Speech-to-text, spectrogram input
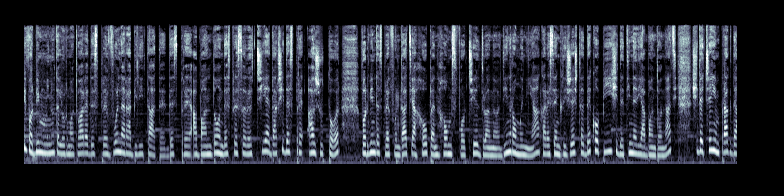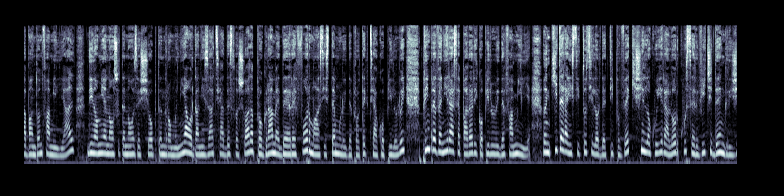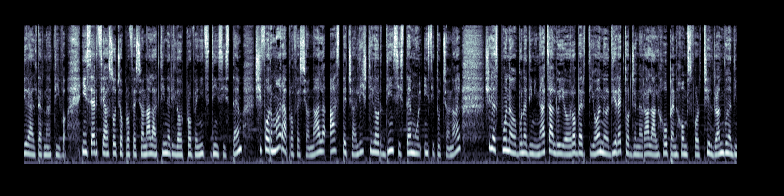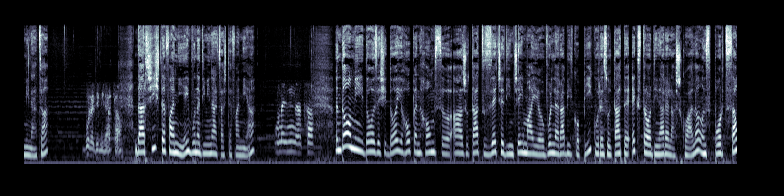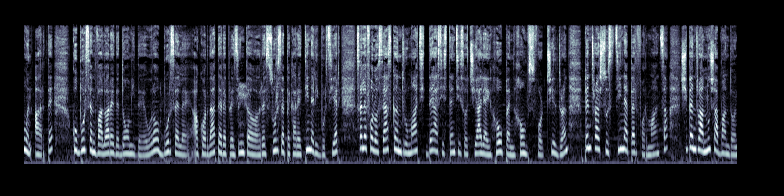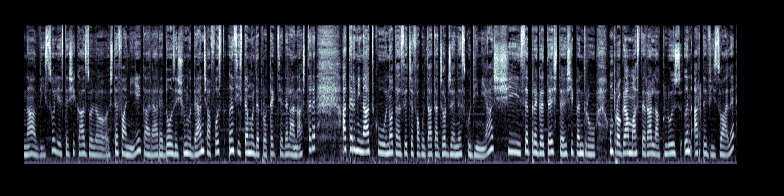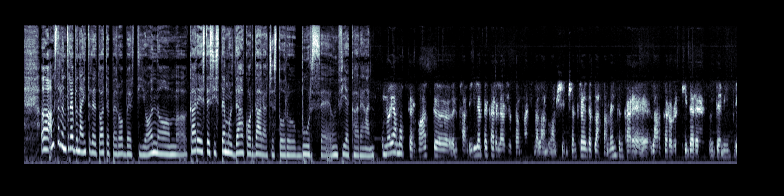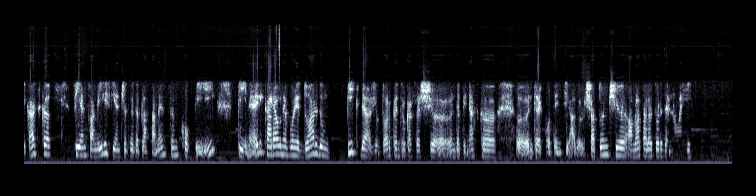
Și vorbim în minutele următoare despre vulnerabilitate, despre abandon, despre sărăcie, dar și despre ajutor. Vorbim despre Fundația Hope and Homes for Children din România, care se îngrijește de copii și de tinerii abandonați și de cei în prag de abandon familial. Din 1998 în România, organizația desfășoară programe de reformă a sistemului de protecție a copilului prin prevenirea separării copilului de familie, închiderea instituțiilor de tip vechi și înlocuirea lor cu servicii de îngrijire alternativă inserția socioprofesională a tinerilor proveniți din sistem și formarea profesională a specialiștilor din sistemul instituțional și le spun uh, bună dimineața lui uh, Robert Ion, uh, director general al Hope and Homes for Children. Bună dimineața! Bună dimineața! Dar și Ștefaniei. Bună dimineața, Ștefania! Bună dimineața! În 2022, Hope and Homes a ajutat 10 din cei mai vulnerabili copii cu rezultate extraordinare la școală, în sport sau în arte, cu burse în valoare de 2000 de euro. Bursele acordate reprezintă resurse pe care tinerii bursieri să le folosească îndrumați de asistenții sociali ai Hope and Homes for Children pentru a-și susține performanța și pentru a nu-și abandona visul. Este și cazul uh, Ștefaniei, care are 21 de ani și a fost în sistemul de protecție de la naștere. A terminat cu nota 10 facultatea George Enescu din Iași și se pregătește și pentru un program masteral la Cluj în arte vizuale. Uh, am să-l întreb înainte de toate pe Robert Ion, um, care este sistemul de acordare a acestor burse în fiecare an? Noi am observat uh, în familiile pe care le ajutăm la nivel anual și în centrele de plasament în care, la căror închidere suntem implicați că fie în familii, fie în centre de plasament, sunt copii tineri care au nevoie doar de un pic de ajutor pentru ca să-și uh, îndeplinească uh, întreg potențialul. Și atunci uh, am luat alături de noi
